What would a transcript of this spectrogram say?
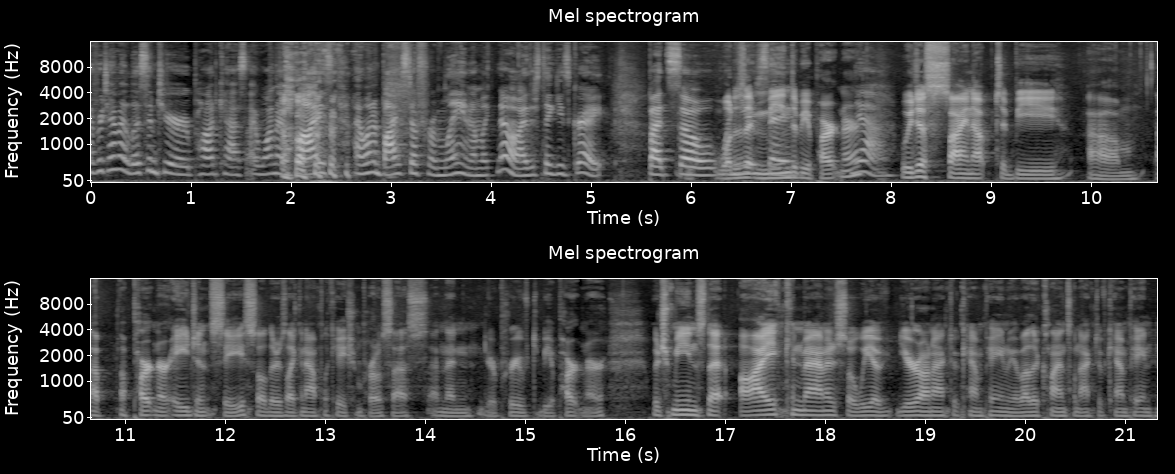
every time I listen to your podcast, I want to oh. buy I want to buy stuff from Lane. I'm like, no, I just think he's great. But so what does it you mean to be a partner? Yeah. We just sign up to be um, a, a partner agency. So there's like an application process, and then you're approved to be a partner, which means that I can manage. So we have you're on Active Campaign, we have other clients on Active Campaign.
